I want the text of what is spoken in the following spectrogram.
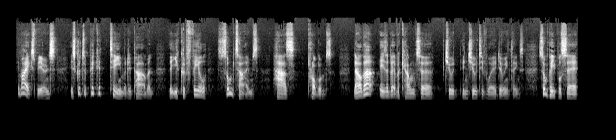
In my experience, it's good to pick a team or department that you could feel sometimes has problems. Now, that is a bit of a counter intuitive way of doing things. Some people say,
